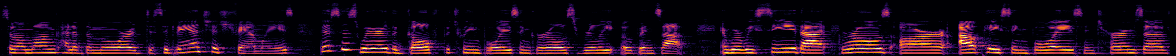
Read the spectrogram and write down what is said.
so among kind of the more disadvantaged families, this is where the gulf between boys and girls really opens up, and where we see that girls are outpacing boys in terms of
